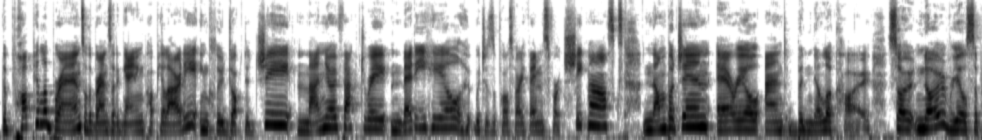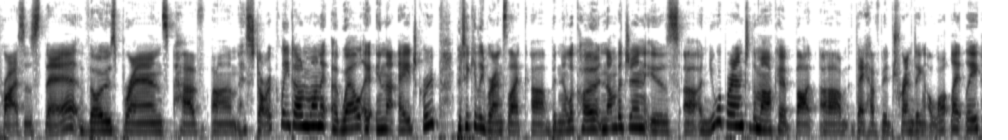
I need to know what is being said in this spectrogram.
the popular brands or the brands that are gaining popularity include Dr. G, Manyo Factory, Mediheal, which is, of course, very famous for its sheet masks, numbuzin, Ariel, and Banila Co. So, no real surprises there. Those brands have um, historically done one uh, well in that age group, particularly brands like uh, Banilico. numbuzin is uh, a newer brand to the market, but um, they have been trending a lot lately.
